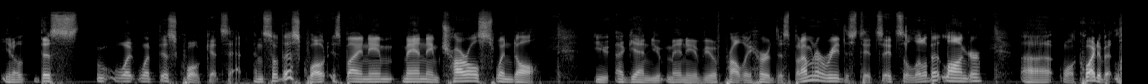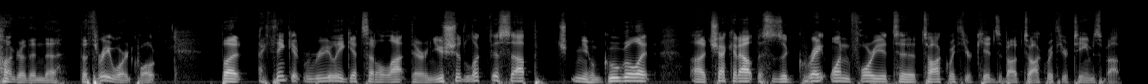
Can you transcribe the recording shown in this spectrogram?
you know, this what what this quote gets at. And so this quote is by a name, man named Charles Swindoll you, again, you, many of you have probably heard this, but I'm going to read this. It's, it's a little bit longer, uh, well, quite a bit longer than the, the three word quote, but I think it really gets at a lot there. And you should look this up, you know, Google it, uh, check it out. This is a great one for you to talk with your kids about, talk with your teams about.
